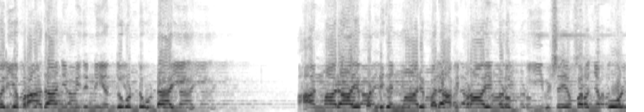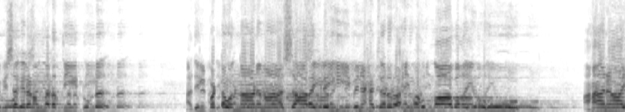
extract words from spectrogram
വലിയ പ്രാധാന്യം ഇതിന് എന്തുകൊണ്ട് ഉണ്ടായി? ആന്മാരായ പണ്ഡിതന്മാര് പല അഭിപ്രായങ്ങളും ഈ വിഷയം പറഞ്ഞപ്പോൾ വിശകലനം നടത്തിയിട്ടുണ്ട്. അതിൽപ്പെട്ട ഒന്നാണ് മഹാനായ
